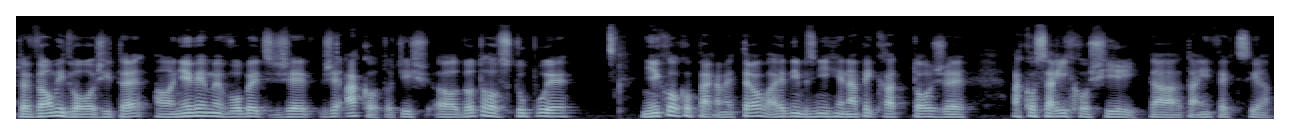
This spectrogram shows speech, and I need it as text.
To je veľmi dôležité, ale nevieme vôbec, že, že ako. Totiž e, do toho vstupuje niekoľko parametrov a jedným z nich je napríklad to, že ako sa rýchlo šíri tá, tá infekcia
